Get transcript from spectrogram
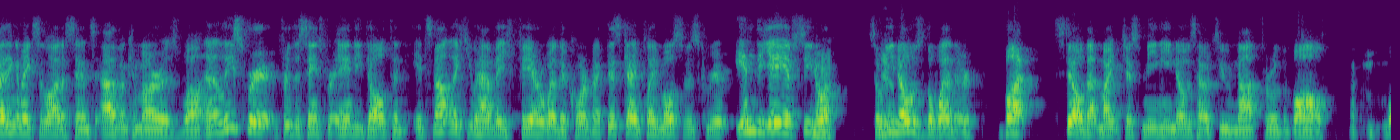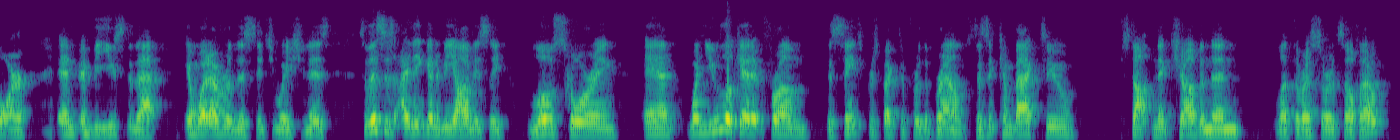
I think it makes a lot of sense. Alvin Kamara as well, and at least for for the Saints for Andy Dalton, it's not like you have a fair weather quarterback. This guy played most of his career in the AFC North, mm-hmm. so he knows the weather. But still, that might just mean he knows how to not throw the ball more and, and be used to that in whatever this situation is. So this is, I think, going to be obviously low scoring. And when you look at it from the Saints' perspective for the Browns, does it come back to stop Nick Chubb and then let the rest sort itself out?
